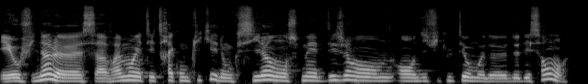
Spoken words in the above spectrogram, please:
Et au final, euh, ça a vraiment été très compliqué. Donc si là, on se met déjà en, difficulté au mois de, décembre,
